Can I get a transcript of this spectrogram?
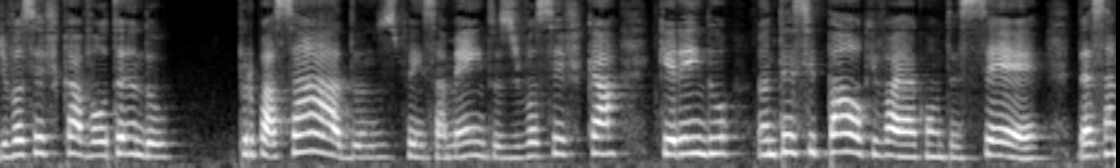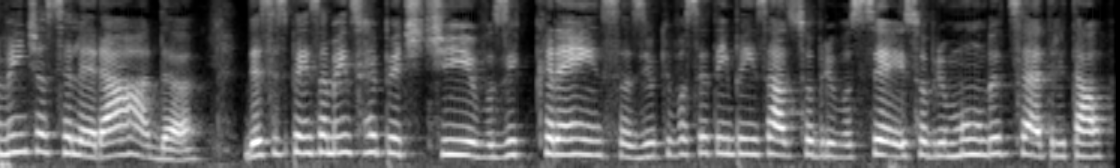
de você ficar voltando para o passado, nos pensamentos, de você ficar querendo antecipar o que vai acontecer, dessa mente acelerada, desses pensamentos repetitivos e crenças e o que você tem pensado sobre você e sobre o mundo, etc e tal.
